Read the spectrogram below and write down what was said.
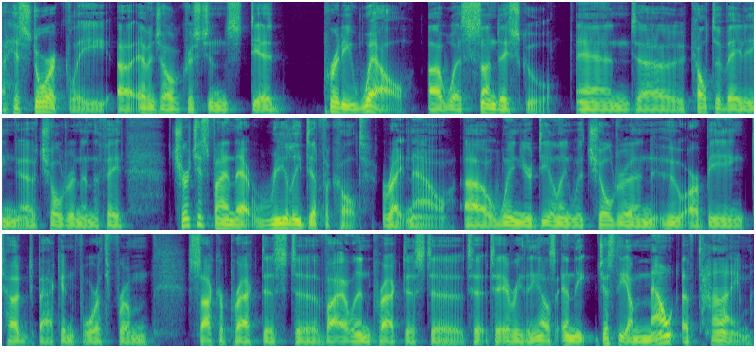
uh, historically uh, evangelical Christians did pretty well uh, was Sunday school and uh, cultivating uh, children in the faith. Churches find that really difficult right now uh, when you're dealing with children who are being tugged back and forth from soccer practice to violin practice to, to, to everything else, and the just the amount of time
